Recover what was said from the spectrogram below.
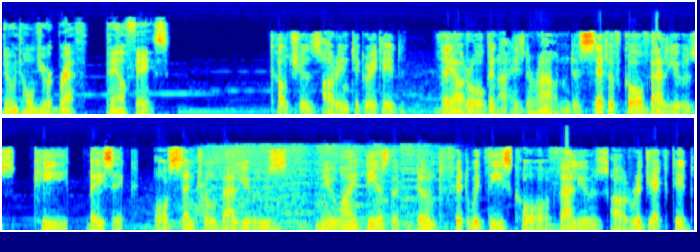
Don't hold your breath, pale face. Cultures are integrated. They are organized around a set of core values, key, basic, or central values. New ideas that don't fit with these core values are rejected.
